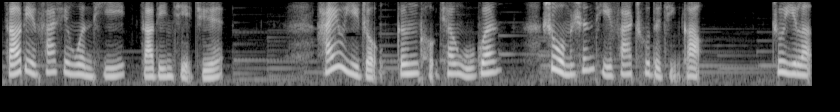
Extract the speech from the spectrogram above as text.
早点发现问题，早点解决。还有一种跟口腔无关，是我们身体发出的警告。注意了，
